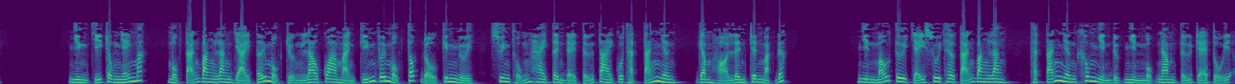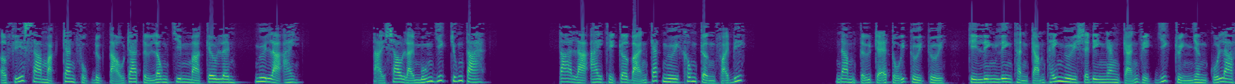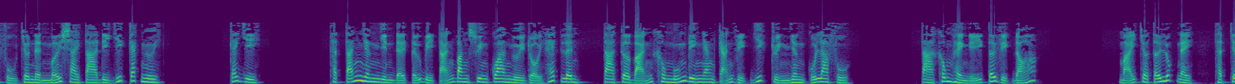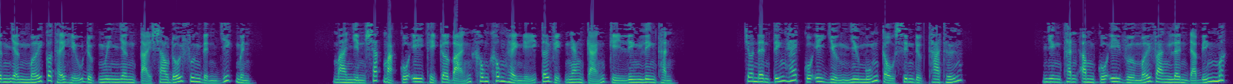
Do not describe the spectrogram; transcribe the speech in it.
Nhưng chỉ trong nháy mắt, một tảng băng lăn dài tới một trượng lao qua màn kiếm với một tốc độ kinh người, xuyên thủng hai tên đệ tử tai của thạch tán nhân, găm họ lên trên mặt đất. Nhìn máu tươi chảy xuôi theo tảng băng lăn, thạch tán nhân không nhìn được nhìn một nam tử trẻ tuổi ở phía xa mặt trang phục được tạo ra từ lông chim mà kêu lên, ngươi là ai? Tại sao lại muốn giết chúng ta? Ta là ai thì cơ bản các ngươi không cần phải biết. Nam tử trẻ tuổi cười cười, Kỳ liên liên thành cảm thấy ngươi sẽ đi ngăn cản việc giết truyền nhân của La Phù cho nên mới sai ta đi giết các ngươi. Cái gì? Thạch tán nhân nhìn đệ tử bị tảng băng xuyên qua người rồi hét lên, ta cơ bản không muốn đi ngăn cản việc giết truyền nhân của La Phù. Ta không hề nghĩ tới việc đó. Mãi cho tới lúc này, thạch chân nhân mới có thể hiểu được nguyên nhân tại sao đối phương định giết mình. Mà nhìn sắc mặt của y thì cơ bản không không hề nghĩ tới việc ngăn cản kỳ liên liên thành. Cho nên tiếng hét của y dường như muốn cầu xin được tha thứ. Nhưng thanh âm của y vừa mới vang lên đã biến mất.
